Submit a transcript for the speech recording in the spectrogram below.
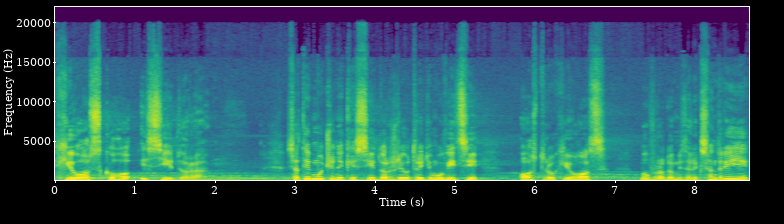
Хіоського Ісідора. Святий мученик Ісідор жив у третьому віці остров Хіос, був родом із Олександрії,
